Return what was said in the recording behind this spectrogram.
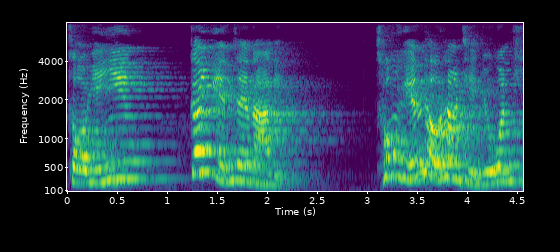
找原因。根源在哪里？从源头上解决问题，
